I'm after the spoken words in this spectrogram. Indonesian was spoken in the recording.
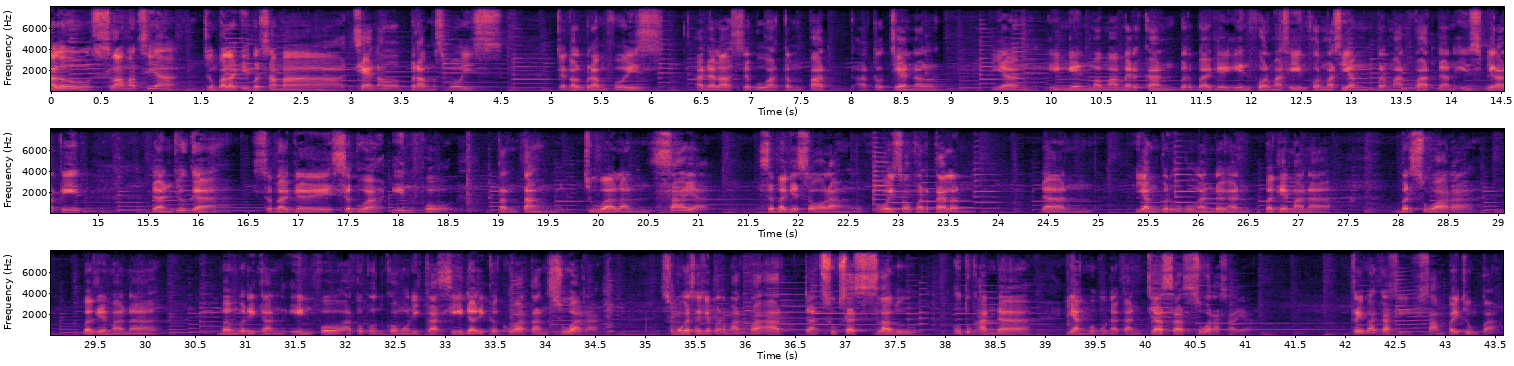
Halo, selamat siang. Jumpa lagi bersama channel Bram's Voice. Channel Bram Voice adalah sebuah tempat atau channel yang ingin memamerkan berbagai informasi-informasi yang bermanfaat dan inspiratif dan juga sebagai sebuah info tentang jualan saya sebagai seorang voice over talent dan yang berhubungan dengan bagaimana bersuara, bagaimana memberikan info ataupun komunikasi dari kekuatan suara. Semoga saja bermanfaat dan sukses selalu untuk Anda yang menggunakan jasa suara saya. Terima kasih, sampai jumpa.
